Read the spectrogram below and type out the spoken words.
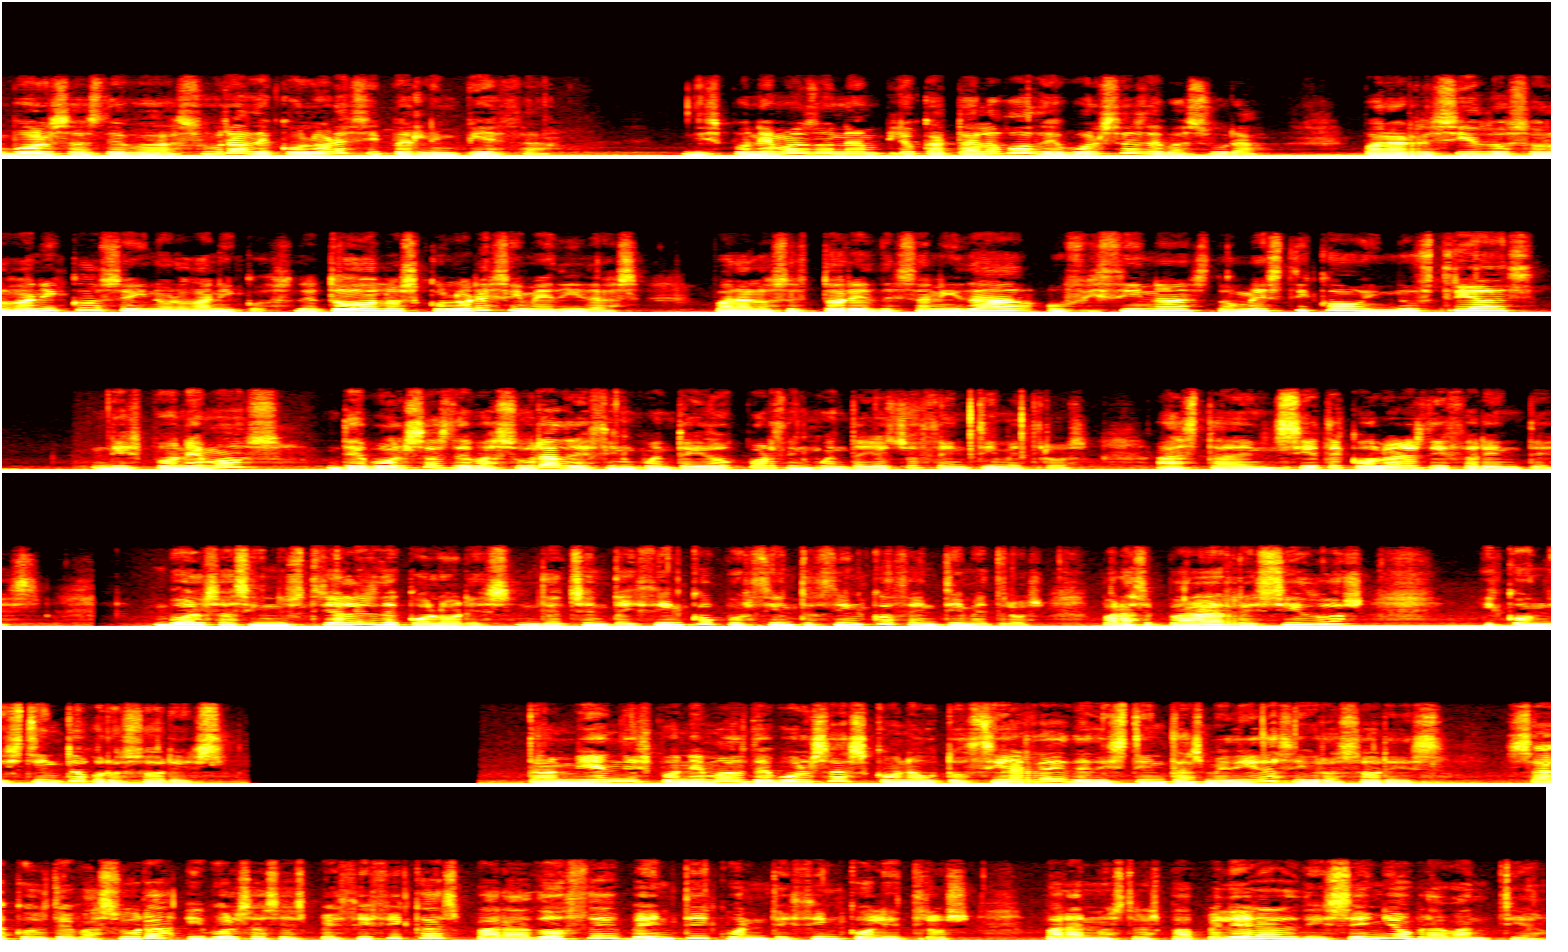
Bolsas de basura de colores hiperlimpieza. Disponemos de un amplio catálogo de bolsas de basura para residuos orgánicos e inorgánicos de todos los colores y medidas para los sectores de sanidad, oficinas, doméstico, industrias. Disponemos de bolsas de basura de 52 por 58 centímetros, hasta en 7 colores diferentes. Bolsas industriales de colores, de 85 por 105 centímetros, para separar residuos y con distintos grosores. También disponemos de bolsas con autocierre de distintas medidas y grosores. Sacos de basura y bolsas específicas para 12, 20 y 45 litros para nuestras papeleras de diseño Brabantia.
